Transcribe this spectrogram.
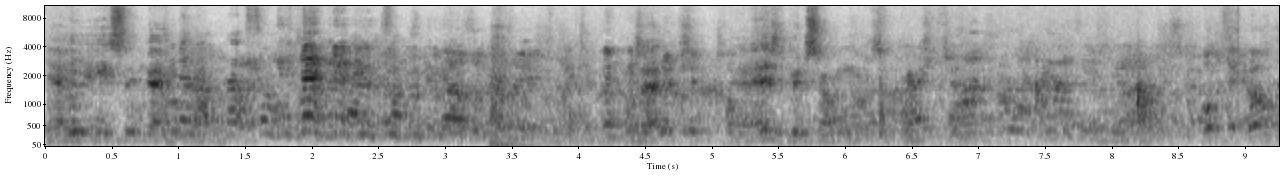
Yeah, he, he's sitting down. You know that, that song is one of my favourite songs of the girls. Was it? Yeah, it is a good song though. It's a great tune. What was it called?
